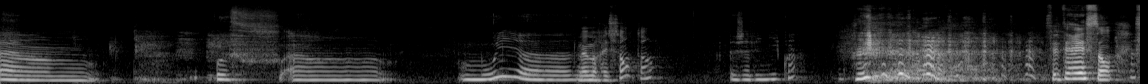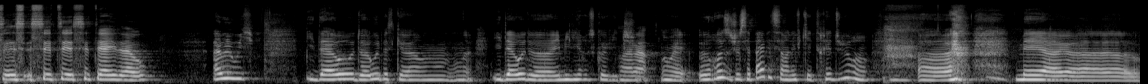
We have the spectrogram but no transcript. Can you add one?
Euh, euh, oui. Euh, Même récente, hein J'avais mis quoi? C'était récent. C'était Idaho. Ah oui, oui. Idao de oui parce que euh, Idao de Émilie Ruskovitch. Voilà. Ouais. Heureuse, je sais pas, mais c'est un livre qui est très dur. Euh, mais euh,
